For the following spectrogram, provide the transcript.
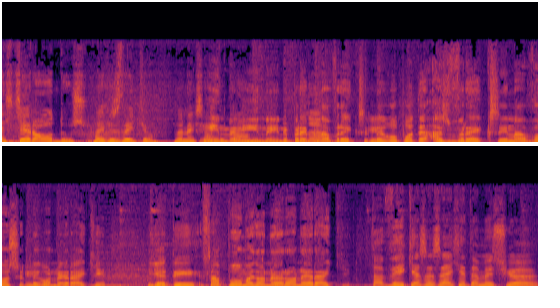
Έχει καιρό, όντως. Έχεις δίκιο. Δεν έχεις Είναι, άδικο. είναι, είναι. Πρέπει Ναι. να βρέξει λίγο. Οπότε ας βρέξει, να δώσει λίγο νεράκι. Γιατί θα πούμε το νερό νεράκι. Τα δίκια σας έχετε, μεσιό.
